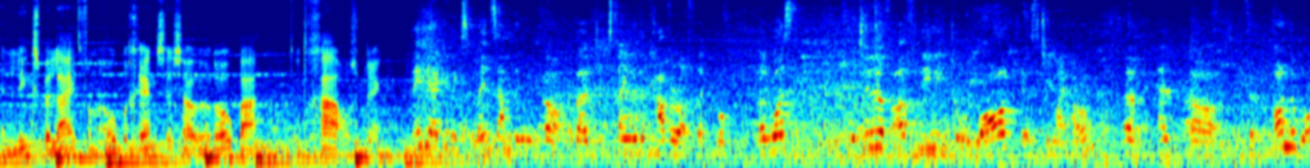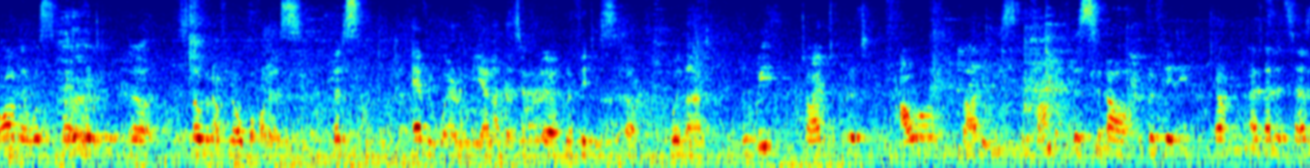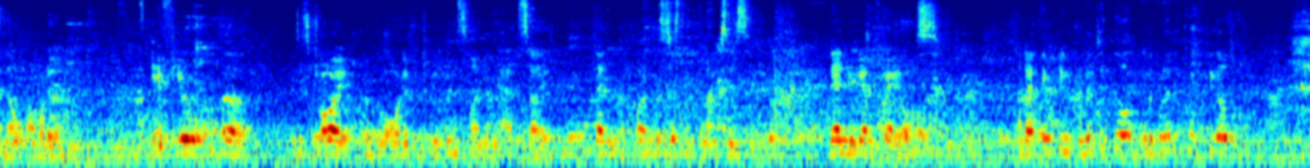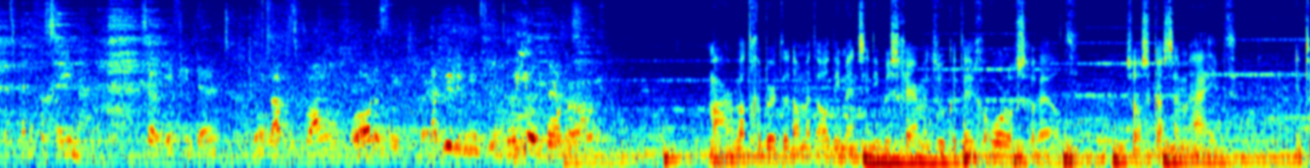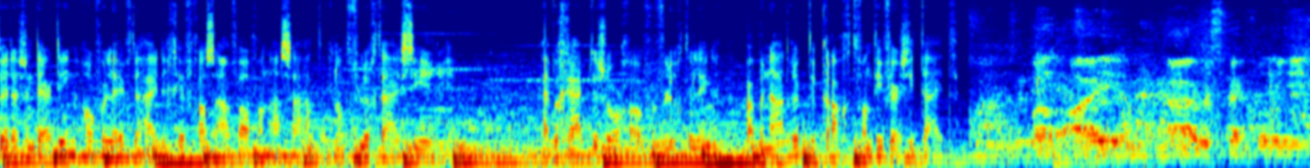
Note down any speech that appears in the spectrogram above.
En links beleid van open grenzen zou Europa tot chaos brengen. Maybe I can explain something uh, about explaining the cover of that book. That was the two of us leaning to a wall close to my home, um, and uh, on the wall there was uh, written uh, the slogan of "No Borders." That is everywhere in Vienna. There's uh, uh, with that, and we tried to put our bodies in front of this uh, graffiti, and then it says "No order." If you destroy the border between inside and outside, then the system collapses. Then you get chaos. And I think in political, in the political field, it's kind of the. So if you don't keep up strong borders, that really means real borders. Maar wat gebeurt er dan met al die mensen die bescherming zoeken tegen oorlogsgeweld? Zoals Qassem Eid. In 2013 overleefde hij de gifgasaanval van Assad en ontvluchtte hij Syrië. Hij begrijpt de zorgen over vluchtelingen, maar benadrukt de kracht van diversiteit. Well, I uh, respectfully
